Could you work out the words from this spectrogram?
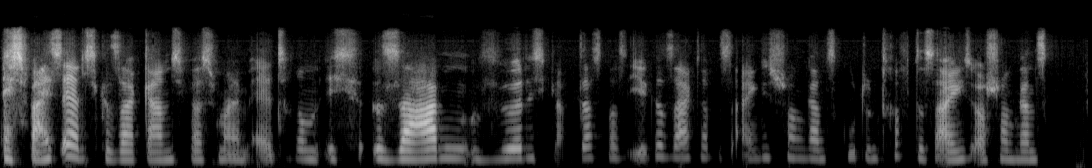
Ich weiß ehrlich gesagt gar nicht, was ich meinem älteren Ich sagen würde. Ich glaube, das, was ihr gesagt habt, ist eigentlich schon ganz gut und trifft es eigentlich auch schon ganz gut.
